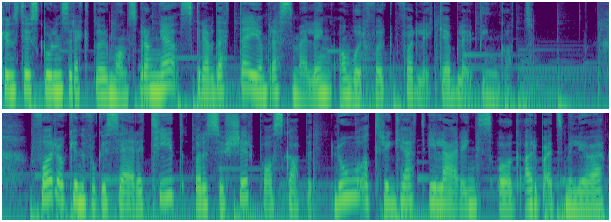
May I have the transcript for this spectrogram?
Kunsthøgskolens rektor Mons Brange skrev dette i en pressemelding om hvorfor forliket ble inngått. For å kunne fokusere tid og ressurser på å skape ro og trygghet i lærings- og arbeidsmiljøet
